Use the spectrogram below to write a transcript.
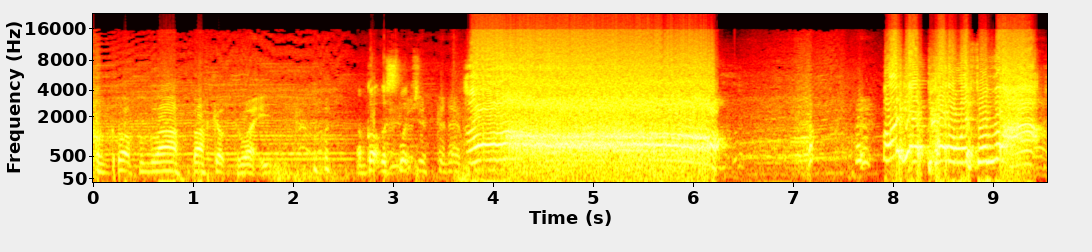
I've got from last back up to 8. I've, got the slip. Just 'cause every- Oh! I get a penalty for that!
